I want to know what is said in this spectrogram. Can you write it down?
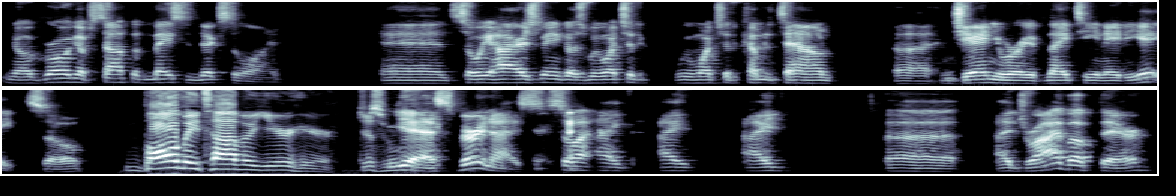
you know, growing up south of the Mason Dixon line. And so he hires me and goes, "We want you to we want you to come to town uh, in January of 1988." So balmy time of year here. Just yes, very nice. So I I I, I uh, I drive up there.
